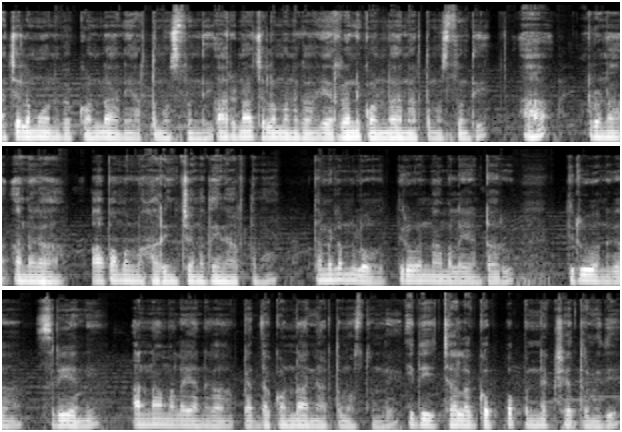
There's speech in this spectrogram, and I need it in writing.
అచలము అనగా కొండ అని అర్థం వస్తుంది. అరుణాచలం అనగా ఎర్రని కొండ అని అర్థం వస్తుంది. ఆ రుణ అనగా పాపములను హరించినది అని అర్థము. తమిళంలో తిరువన్నామలై అంటారు. తిరు అనగా శ్రీ అని అన్నామలై అనగా పెద్ద కొండ అని అర్థం వస్తుంది. ఇది చాలా గొప్ప పుణ్యక్షేత్రం ఇది.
